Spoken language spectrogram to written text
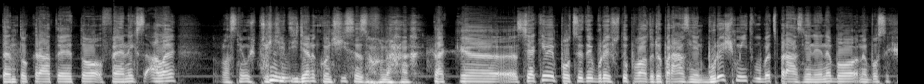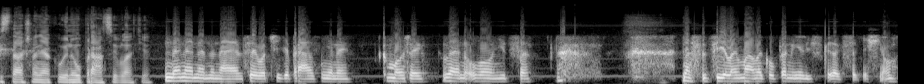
tentokrát je to Fénix, ale vlastně už příští mhm. týden končí sezóna, tak eh, s jakými pocity budeš vstupovat do prázdnin? Budeš mít vůbec prázdniny, nebo, nebo se chystáš na nějakou jinou práci v létě? Ne, ne, ne, ne, ne, určitě prázdniny k moři, ven uvolnit se. na Sicílii máme koupený lístky, tak se těším.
